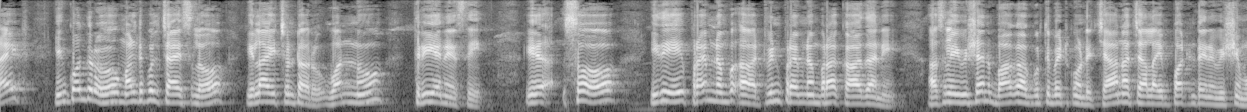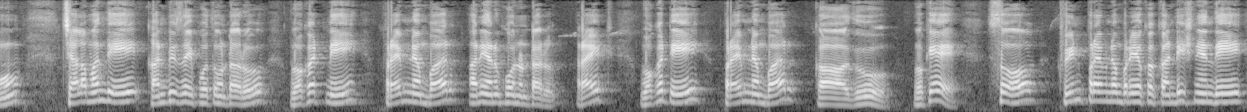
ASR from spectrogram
రైట్ ఇంకొందరు మల్టిపుల్ చాయిస్లో ఇలా ఇచ్చుంటారు. వన్ త్రీ అనేసి. సో ఇది ప్రైమ్ నెంబర్ ట్విన్ ప్రైమ్ నెంబరా కాదని. అసలు ఈ విషయాన్ని బాగా గుర్తుపెట్టుకోండి. చాలా చాలా ఇంపార్టెంట్ అయిన విషయము. చాలామంది కన్ఫ్యూజ్ అయిపోతూ ఉంటారు. ఒకటిని ప్రైమ్ నెంబర్ అని అనుకొని ఉంటారు. రైట్ ఒకటి ప్రైమ్ నెంబర్ కాదు. Okay so twin prime number యొక్క కండిషన్ ఏంది?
